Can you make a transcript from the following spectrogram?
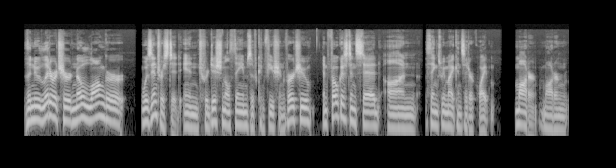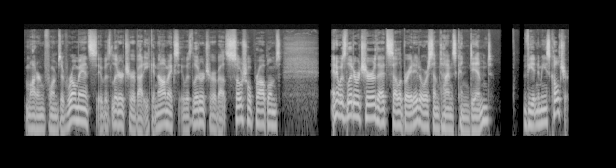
The new literature no longer was interested in traditional themes of Confucian virtue and focused instead on things we might consider quite modern, modern modern forms of romance. It was literature about economics, it was literature about social problems, and it was literature that celebrated or sometimes condemned Vietnamese culture.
